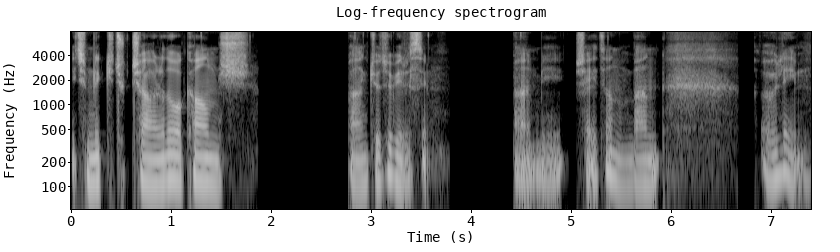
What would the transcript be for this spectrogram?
içimdeki küçük çağrıda o kalmış. Ben kötü birisiyim. Ben bir şeytanım. Ben öyleyim.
